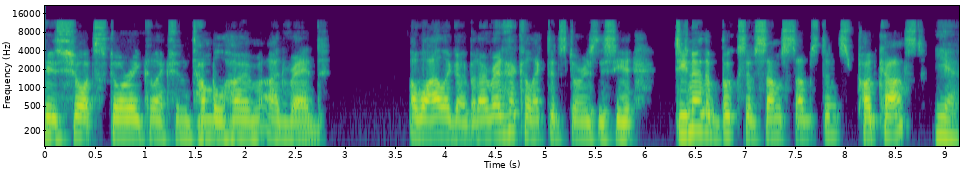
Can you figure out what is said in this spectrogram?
whose short story collection Tumble Home I'd read a while ago, but I read her collected stories this year. Do you know the Books of Some Substance podcast? Yeah.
